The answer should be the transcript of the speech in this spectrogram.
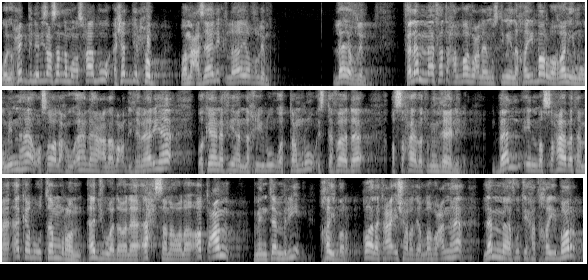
ويحب النبي صلى الله عليه وسلم وأصحابه أشد الحب ومع ذلك لا يظلمه. لا يظلمه. فلما فتح الله على المسلمين خيبر وغنموا منها وصالحوا أهلها على بعض ثمارها وكان فيها النخيل والتمر استفاد الصحابة من ذلك. بل إن الصحابة ما أكلوا تمرا أجود ولا أحسن ولا أطعم من تمر خيبر. قالت عائشة رضي الله عنها لما فتحت خيبر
